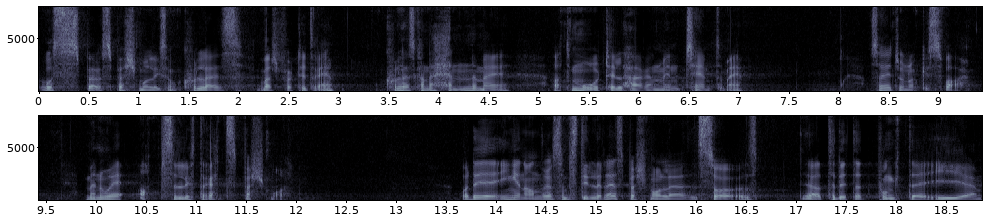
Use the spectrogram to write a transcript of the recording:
og spør spørsmål liksom, hvordan, vers 43. Hvordan kan det hende meg at mor til Herren min kommer til meg? Så har hun ikke noe svar. Men hun er absolutt rett spørsmål. Og det er ingen andre som stiller det spørsmålet så, ja, til dette punktet i uh,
